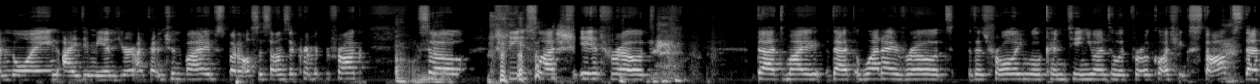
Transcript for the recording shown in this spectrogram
annoying i demand your attention vibes but also sounds like kermit the frog. Oh, so she slash it wrote that my that what i wrote the trolling will continue until the pro clutching stops that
